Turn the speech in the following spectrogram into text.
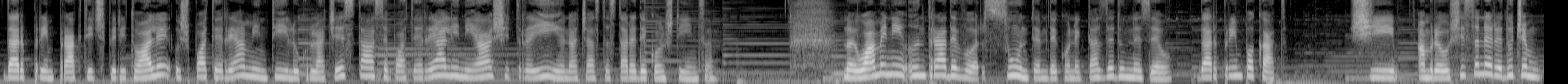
dar prin practici spirituale își poate reaminti lucrul acesta, se poate realinia și trăi în această stare de conștiință. Noi oamenii, într-adevăr, suntem deconectați de Dumnezeu, dar prin păcat. Și am reușit să ne reducem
